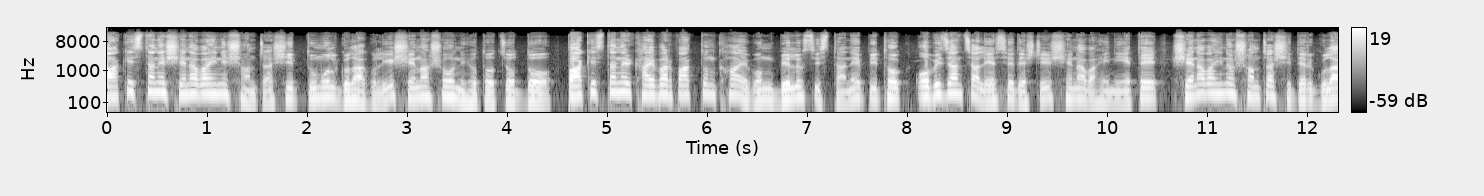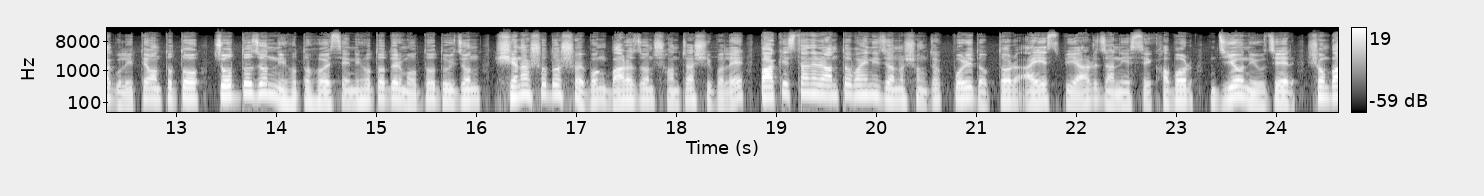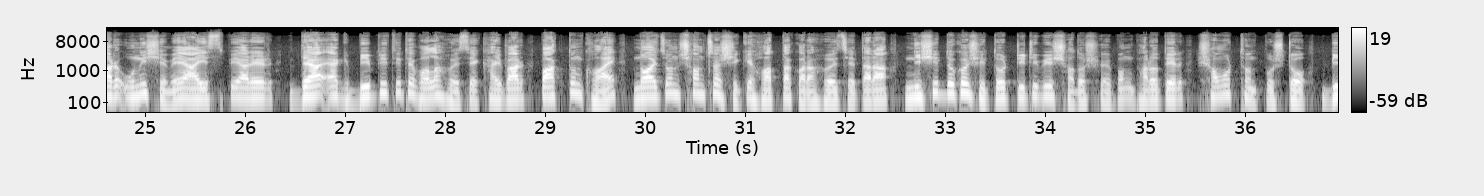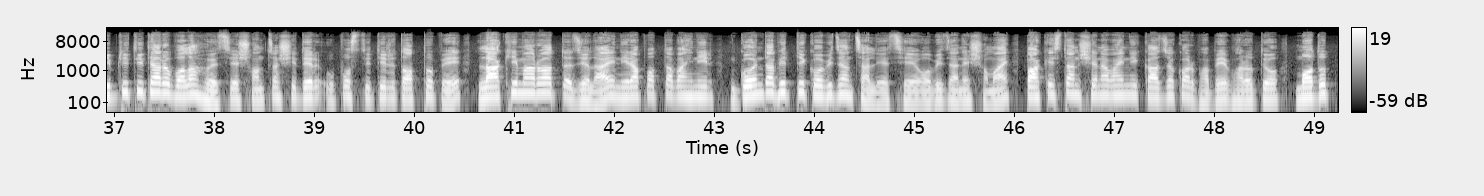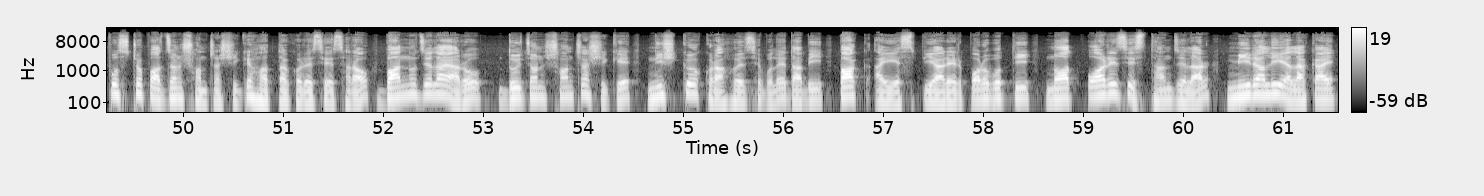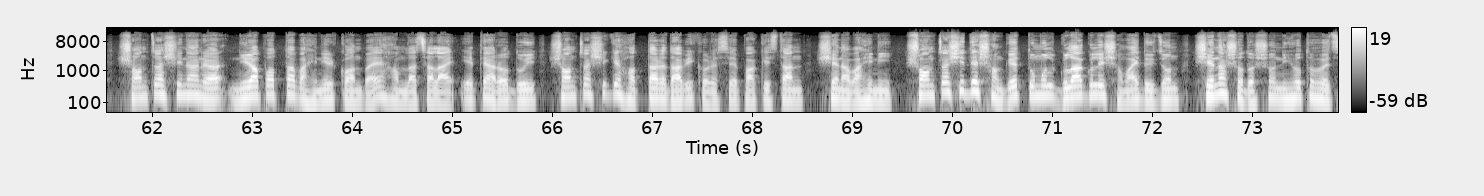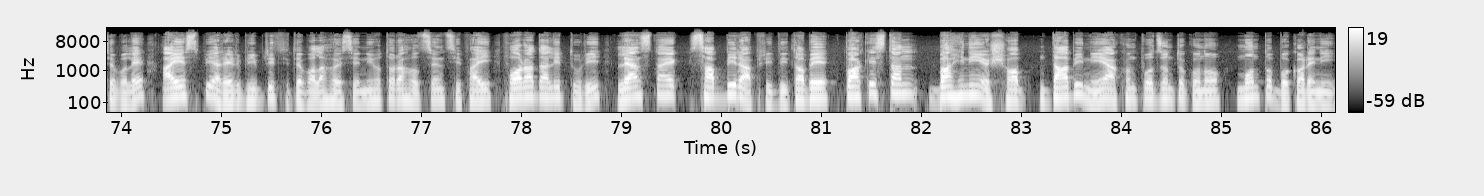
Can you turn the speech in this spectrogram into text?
পাকিস্তানের সেনাবাহিনীর সন্ত্রাসী তুমুল গোলাগুলি সেনাসহ নিহত চোদ্দ। পাকিস্তানের খাইবার পাখতুনখা এবং বেলুচিস্তানে পৃথক অভিযান চালিয়েছে দেশটির সেনাবাহিনী। এতে সেনাবাহিনী সন্ত্রাসীদের গোলাগুলিতে অন্তত চোদ্দ জন নিহত হয়েছে। নিহতদের মধ্যে দুইজন সেনা সদস্য এবং বারো জন সন্ত্রাসী বলে পাকিস্তানের আন্তঃবাহিনী জনসংযোগ পরিদপ্তর আইএসপিআর জানিয়েছে। খবর জিও নিউজের। সোমবার উনিশে মে আইএসপিআর এর দেয়া এক বিবৃতিতে বলা হয়েছে, খাইবার পাখতুনখোয়ায় নয়জন সন্ত্রাসীকে হত্যা করা হয়েছে। তারা নিষিদ্ধ ঘোষিত টিটিভির সদস্য এবং ভারতের সমর্থন পুষ্ট বিবৃতিতে আরও বলা হয়েছে, সন্ত্রাসীদের উপস্থিতির তথ্য পেয়ে লাখিমারত জেলায় নিরাপত্তা বাহিনীর গোয়েন্দাভিত্তিক অভিযান চালিয়েছে। অভিযানের সময় পাকিস্তান সেনাবাহিনী কার্যকরভাবে ভারতীয় মদতপুষ্ট পাঁচজন সন্ত্রাসীকে হত্যা করেছে। এছাড়াও বান্নু জেলায় আরও দুইজন সন্ত্রাসীকে নিষ্ক্রিয় করা হয়েছে বলে দাবি পাক আইএসপিআর এর পরবর্তী নর্থ ওয়ারিজিস্তান জেলার মির আলী এলাকায় সন্ত্রাসীরা নিরাপত্তা বাহিনীর কনভয়ে হামলা চালায়। এতে আরও দুই সন্ত্রাসীকে হত্যার দাবি করেছে পাকিস্তান সেনাবাহিনী। সন্ত্রাসীদের সঙ্গে তুমুল গুলাগুলির সময় দুইজন সেনা সদস্য নিহত হয়েছে বলে আইএসপিআর এর বিবৃতিতে বলা হয়েছে। নিহতরা হচ্ছেন সিপাহী ফরাদ আলী তুরি, ল্যান্স নায়েক সাব্বির আফ্রিদি। তবে পাকিস্তান বাহিনী এসব দাবি নিয়ে এখন পর্যন্ত কোনো মন্তব্য করেনি।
